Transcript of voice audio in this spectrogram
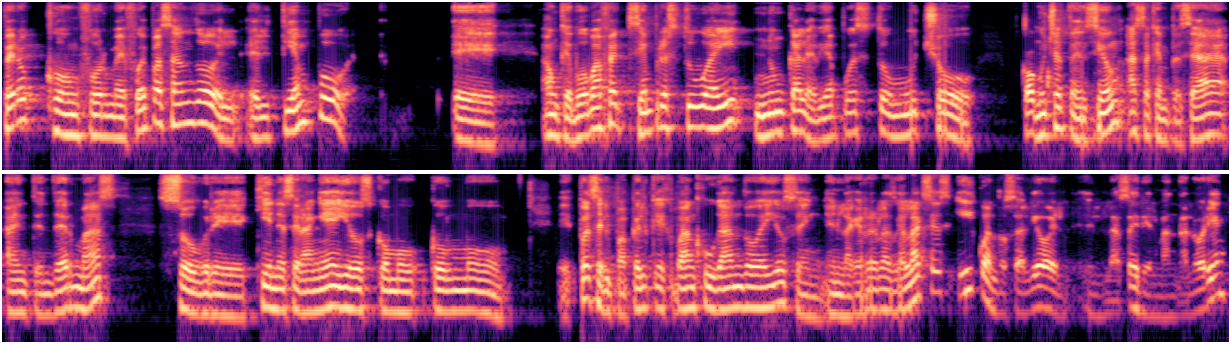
Pero conforme fue pasando el, el tiempo, eh, aunque Boba Fett siempre estuvo ahí, nunca le había puesto mucho, Coco. mucha atención hasta que empecé a, a entender más sobre quiénes eran ellos, cómo, cómo, eh, pues el papel que van jugando ellos en, en la Guerra de las Galaxias. Y cuando salió el- el- la serie El Mandalorian,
